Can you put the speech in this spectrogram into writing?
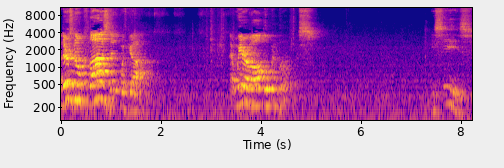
There's no closet with God. That we are all open books. He sees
